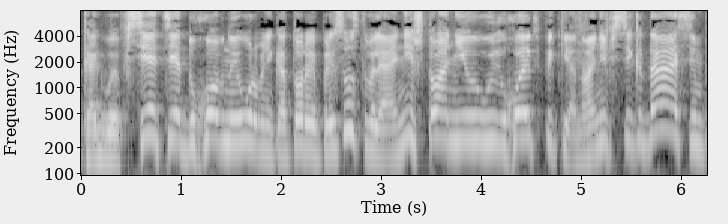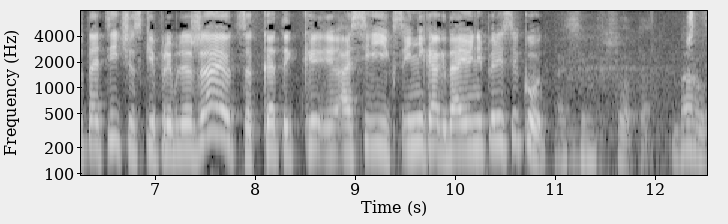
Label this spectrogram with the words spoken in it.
как бы все те духовные уровни, которые присутствовали, они что, они уходят в пике, но они всегда симптотически приближаются к этой к оси X и никогда ее не пересекут. Асимптота. Баруч.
